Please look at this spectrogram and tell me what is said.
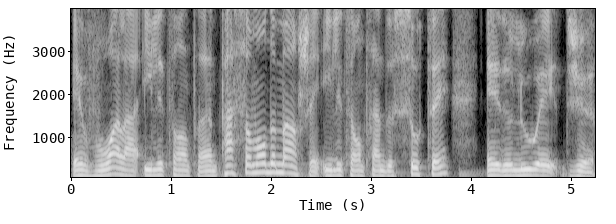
Et voilà, il est en train, pas seulement de marcher, il est en train de sauter et de louer Dieu.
